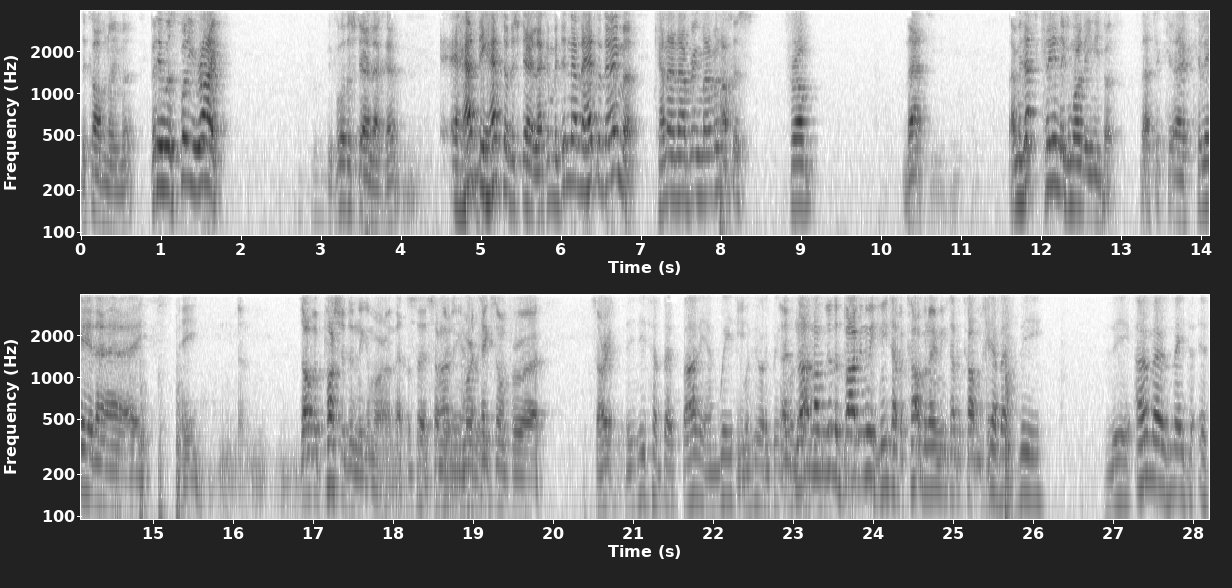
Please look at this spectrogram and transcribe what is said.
the carbon omer, but it was fully ripe before the shtei lechem. It had the head of the shtei lechem, but didn't have the head of the omer. Can I now bring my menachos from that? I mean, that's clear in the Gemara that you need both. That's a, clear uh, double poshet in the Gemara. That's uh, something the Gemara takes on for. Uh, sorry. You need to have both barley and wheat. You- you bring uh, not the- not do the bargain wheat. You need to have a carbon. You need to have a carbon Yeah, but the the omer is made it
